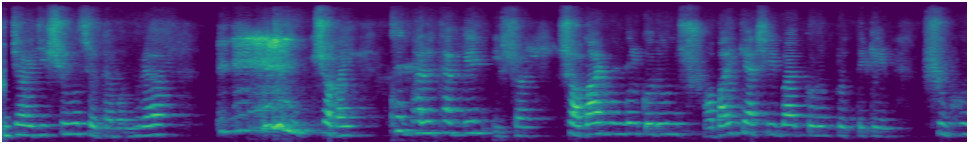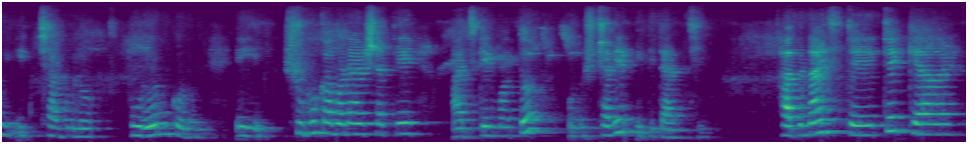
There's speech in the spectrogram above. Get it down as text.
জয় যিশু, শ্রোতা বন্ধুরা, সবাই খুব ভালো থাকবেন, ঈশ্বর সবার মঙ্গল করুন, সবাইকে আশীর্বাদ করুন, প্রত্যেকের শুভ ইচ্ছাগুলো পূরণ করুন। এই শুভ কামনার সাথে আজকের মতো অনুষ্ঠানের ইতি টানছি। Have nice day take care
